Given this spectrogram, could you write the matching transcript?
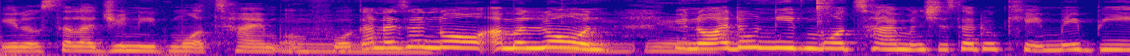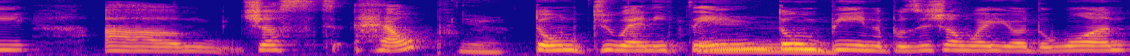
you know stella do you need more time off work and i said no i'm alone Mm, yeah. you know i don't need more time and she said okay maybe um just help Yeah. don't do anything don't be in a position where you're the one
